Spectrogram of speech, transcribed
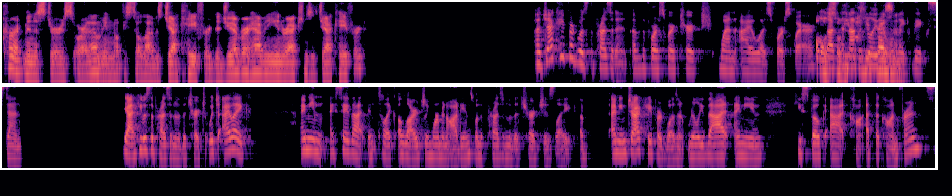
current ministers, or I don't even know if he's still alive, is Jack Hayford. Did you ever have any interactions with Jack Hayford? Uh, Jack Hayford was the president of the Foursquare Church when I was Foursquare. Oh, that, so and that's really the, like the extent. Yeah, he was the president of the church, which I like. I mean, I say that into like a largely Mormon audience when the president of the church is like, a, I mean, Jack Hayford wasn't really that. I mean, he spoke at con- at the conference,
